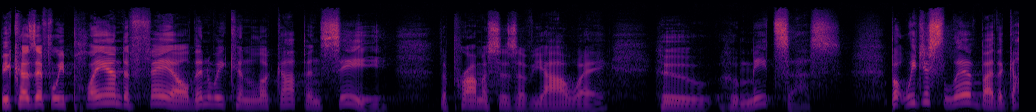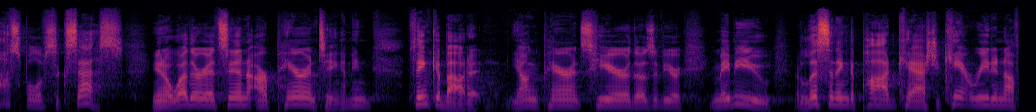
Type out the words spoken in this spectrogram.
Because if we plan to fail, then we can look up and see the promises of Yahweh who, who meets us. But we just live by the gospel of success. You know, whether it's in our parenting, I mean, think about it young parents here, those of you, maybe you are listening to podcasts, you can't read enough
